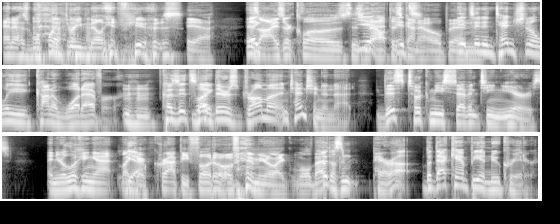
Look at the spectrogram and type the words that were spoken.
and it has 1.3 million views. Yeah. His Like- eyes are closed. His Yeah, mouth is kind of open. It's an intentionally kind of whatever mm-hmm. because it's but like there's drama and tension in that. This took me 17 years. And you're looking at like Yeah. a crappy photo of him. You're like, well, that But- doesn't pair up. but that can't be a new creator.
